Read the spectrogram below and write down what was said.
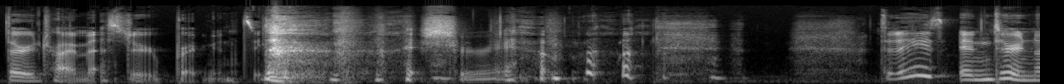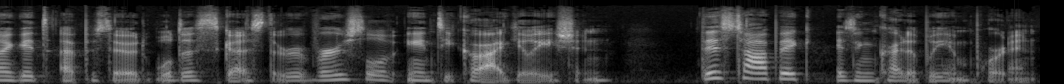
third trimester pregnancy. I sure am. Today's Intern Nuggets episode will discuss the reversal of anticoagulation. This topic is incredibly important.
